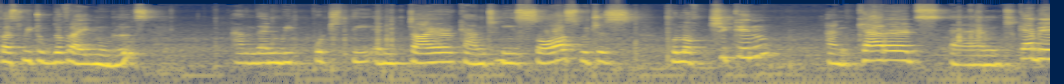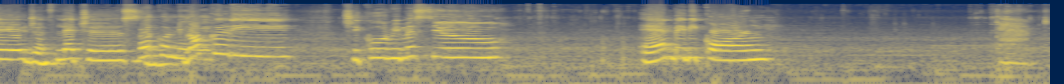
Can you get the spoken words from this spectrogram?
First, we took the fried noodles. And then we put the entire Cantonese sauce, which is full of chicken and carrots and cabbage and lettuce Broccoli. and broccoli. Chikur, we miss you. And baby corn. And,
